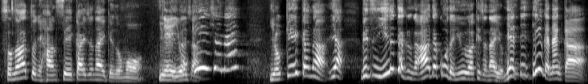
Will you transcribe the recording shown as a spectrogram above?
その後に反省会じゃないけども言ってた余計じゃない？余計かな。いや別にゆうたくんがああだこうだ言うわけじゃないよ。いやってっていうかなんか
